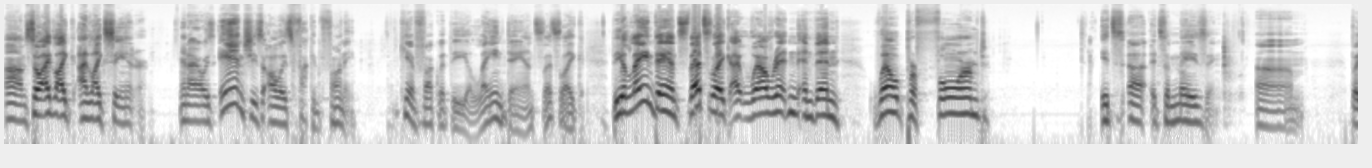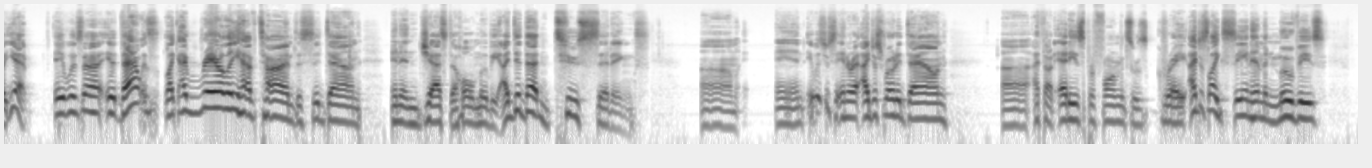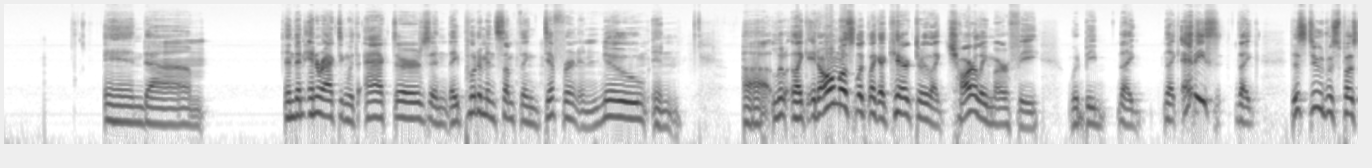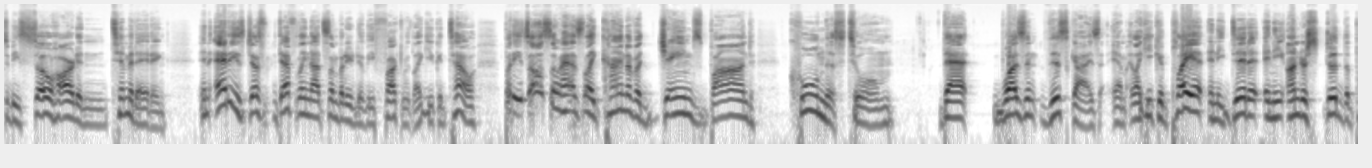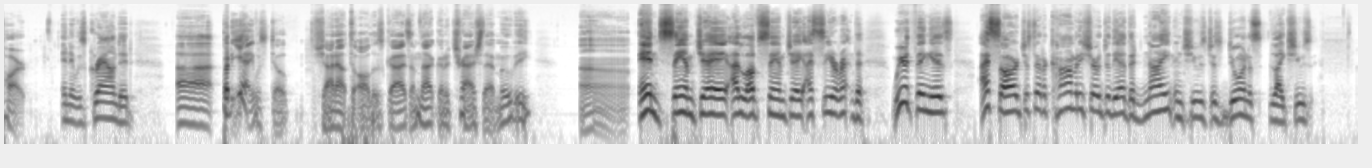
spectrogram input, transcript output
Um, so I like I like seeing her, and I always and she's always fucking funny. You can't fuck with the Elaine dance. That's like the Elaine dance. That's like well written, and then well performed. It's uh, it's amazing. Um, but yeah, it was uh, it, that was like I rarely have time to sit down and ingest a whole movie. I did that in two sittings, um, and it was just interesting. I just wrote it down. Uh, I thought Eddie's performance was great. I just like seeing him in movies, and um, and then interacting with actors and they put him in something different and new and uh little like it almost looked like a character like Charlie Murphy would be like like Eddie's like this dude was supposed to be so hard and intimidating. And Eddie's just definitely not somebody to be fucked with like you could tell. But he also has like kind of a James Bond coolness to him that wasn't this guy's like he could play it and he did it and he understood the part and it was grounded. Uh but yeah it was dope. Shout out to all those guys. I'm not gonna trash that movie. Uh and sam jay. I love sam jay. I see her around the weird thing is i saw her just at a comedy show the other night and she was just doing a, like she was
